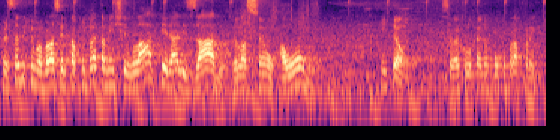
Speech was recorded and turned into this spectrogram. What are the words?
Percebe que o meu braço está completamente lateralizado em relação ao ombro? Então, você vai colocar ele um pouco para frente.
